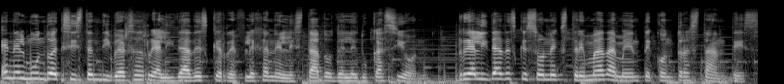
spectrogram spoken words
En el mundo existen diversas realidades que reflejan el estado de la educación, realidades que son extremadamente contrastantes,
